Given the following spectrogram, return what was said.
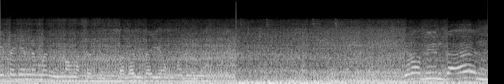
kita niyo naman yung mga sabit. Maganda yung ano niya. Grabe yung daan.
